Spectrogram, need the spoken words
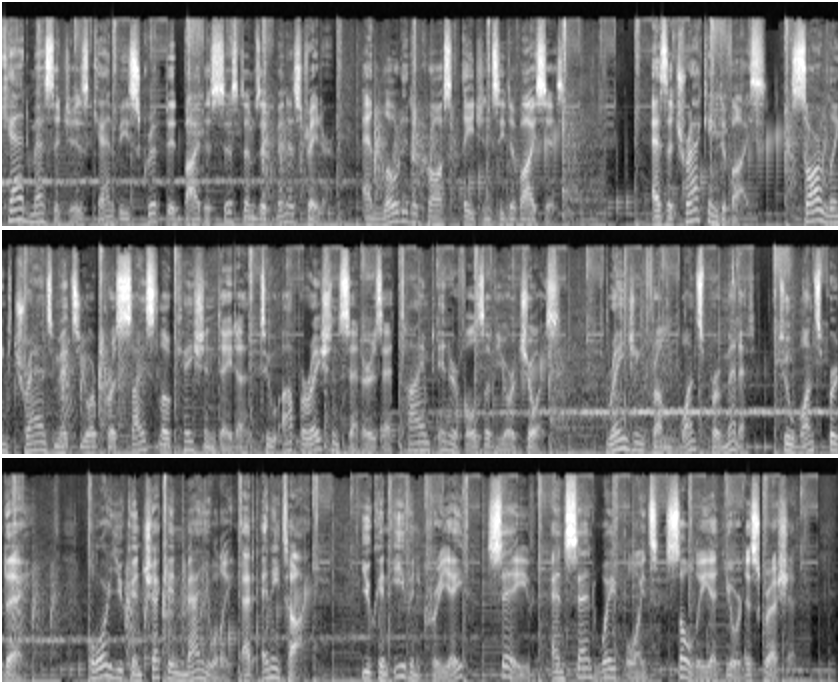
Canned messages can be scripted by the system's administrator and loaded across agency devices. As a tracking device, SARlink transmits your precise location data to operation centers at timed intervals of your choice, ranging from once per minute to once per day. Or you can check in manually at any time. You can even create, save, and send waypoints solely at your discretion.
